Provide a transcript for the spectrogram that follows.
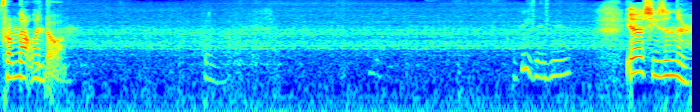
from that window. I think he's in here. Yes, he's in there.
